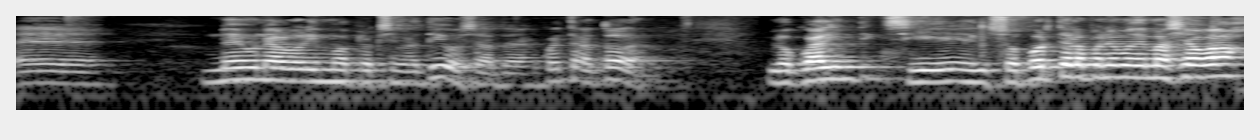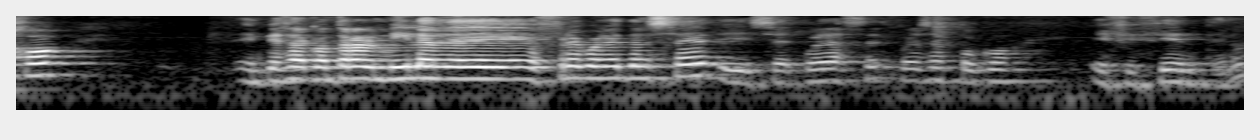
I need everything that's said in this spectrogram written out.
Eh, no es un algoritmo aproximativo, o sea, te encuentra todas. Lo cual, si el soporte lo ponemos demasiado bajo, empieza a encontrar miles de frequent set y se puede, hacer, puede ser poco eficiente. ¿no?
